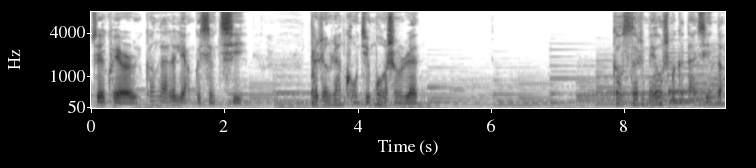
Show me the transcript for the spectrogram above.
杰奎尔刚来了两个星期，他仍然恐惧陌生人。告诉他这没有什么可担心的，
